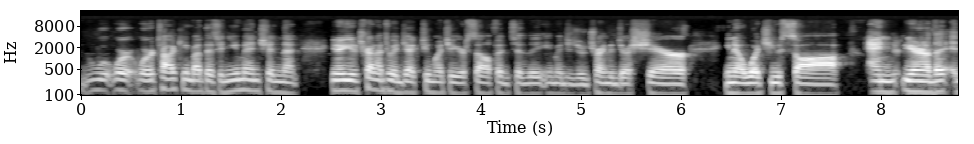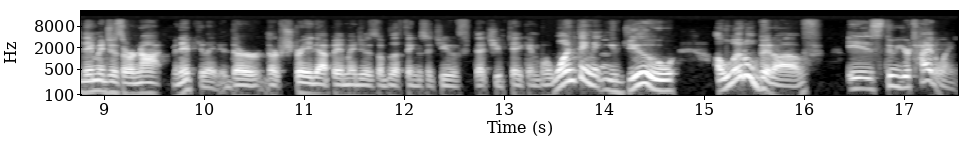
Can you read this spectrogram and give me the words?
we're we're talking about this, and you mentioned that you know you try not to inject too much of yourself into the images. You're trying to just share, you know, what you saw, and you know the, the images are not manipulated. They're they're straight up images of the things that you've that you've taken. But one thing that you do a little bit of is through your titling.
